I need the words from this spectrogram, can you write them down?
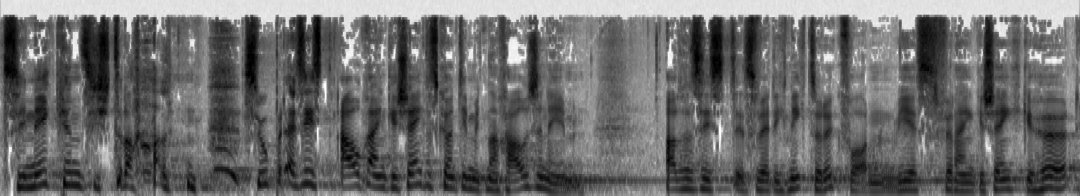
Sie nicken, sie strahlen, super. Es ist auch ein Geschenk, das könnt ihr mit nach Hause nehmen. Also das, ist, das werde ich nicht zurückfordern, wie es für ein Geschenk gehört.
